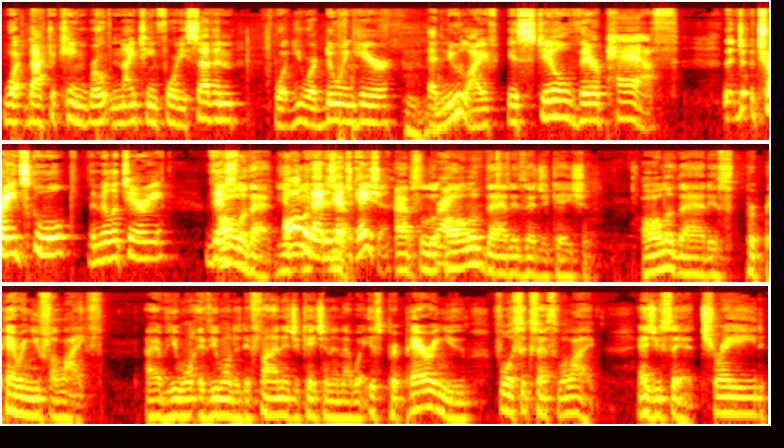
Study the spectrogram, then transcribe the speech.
what Dr. King wrote in 1947, what you are doing here mm-hmm. at New Life, is still their path? The trade school, the military, all of that. You, all of that is yeah, education. Absolutely. Right. All of that is education. All of that is preparing you for life. However you want, if you want to define education in that way, it's preparing you for a successful life. As you said, trade,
